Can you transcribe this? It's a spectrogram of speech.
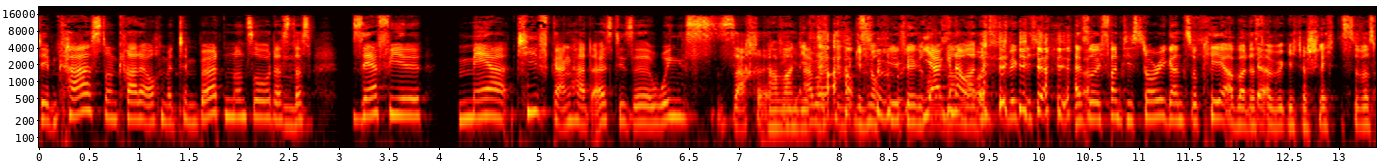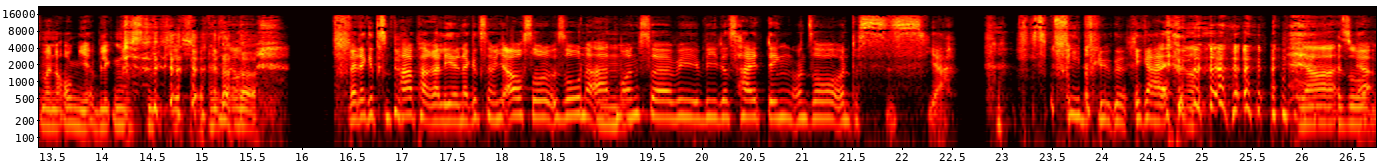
dem Cast und gerade auch mit Tim Burton und so, dass Mhm. das sehr viel mehr Tiefgang hat als diese Wings-Sache. Da waren die aber Effekte wirklich noch viel, viel Ja, grausamer. genau. Das war wirklich, Ja, ja. Also ich fand die Story ganz okay, aber das Ja. war wirklich das Schlechteste, was meine Augen je erblicken mussten. Also, Weil da gibt's ein paar Parallelen. Da gibt's nämlich auch so, so eine Art Mhm. Monster wie, wie das Hyde-Ding und so. Und das ist, ja. Feenflügel, egal. ja, also Ja,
